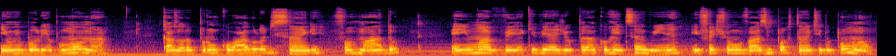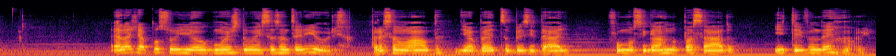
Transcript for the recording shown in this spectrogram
e uma embolia pulmonar, causada por um coágulo de sangue formado em uma veia que viajou pela corrente sanguínea e fechou um vaso importante do pulmão. Ela já possuía algumas doenças anteriores, pressão alta, diabetes, obesidade, fumou cigarro no passado e teve um derrame.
